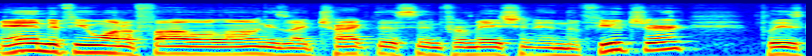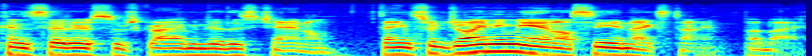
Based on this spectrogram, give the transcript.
And if you want to follow along as I track this information in the future, please consider subscribing to this channel. Thanks for joining me, and I'll see you next time. Bye-bye.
